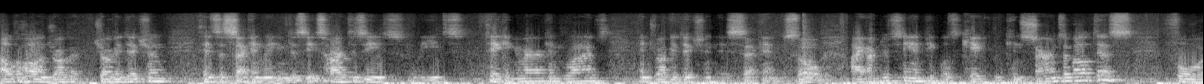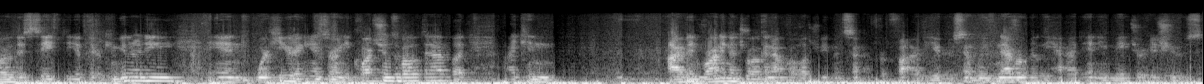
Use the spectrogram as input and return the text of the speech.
Alcohol and drug, drug addiction is the second leading disease. Heart disease leads taking American lives, and drug addiction is second. So I understand people's concerns about this for the safety of their community, and we're here to answer any questions about that, but I can, I've been running a drug and alcohol treatment center for five years, and we've never really had any major issues.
